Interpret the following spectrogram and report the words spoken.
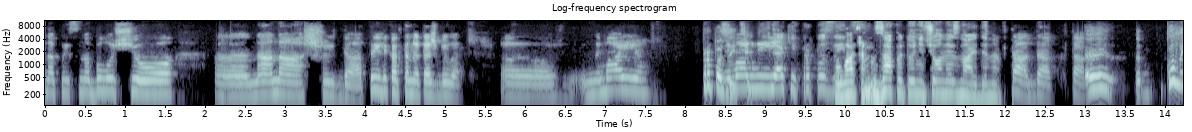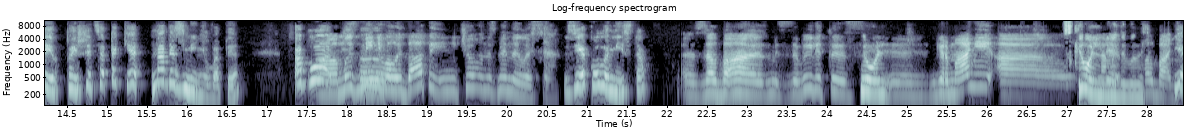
написано було, що е, на наші дати, или як там Наташ було, е, немає, Пропозиції. немає ніяких По пропозицій. вашому запиту нічого не знайдено. Так, так, так. Е, Коли пишеться таке, треба змінювати. Або А, Ми змінювали дати і нічого не змінилося. з якого міста? Е, З Алба... з- виліт з Кьоль. е, Германії, а З Кьольна ми Албанію. Є,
